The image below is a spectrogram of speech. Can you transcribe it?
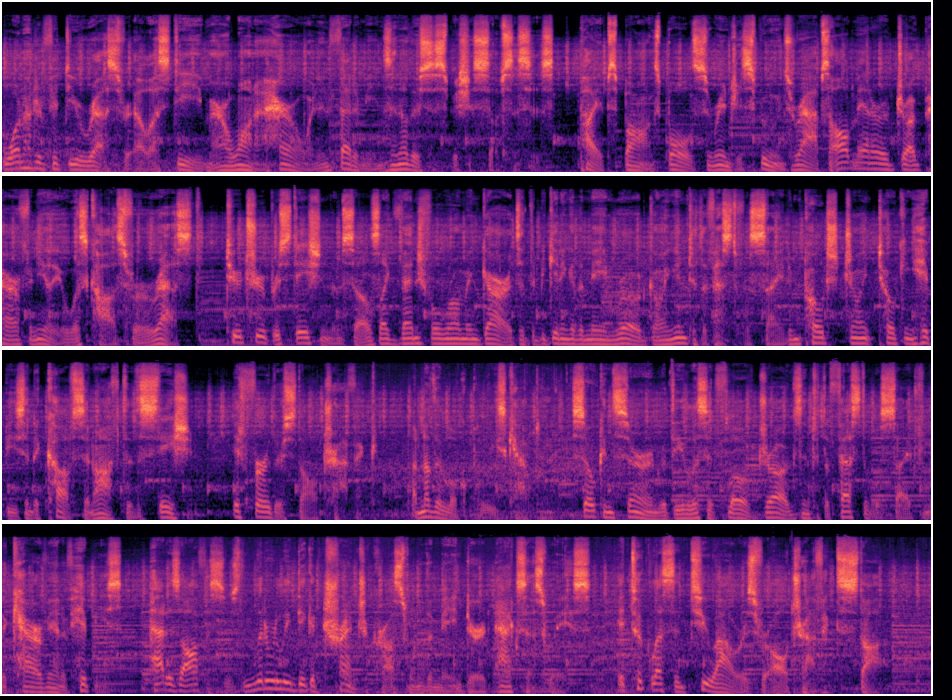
150 arrests for LSD, marijuana, heroin, amphetamines, and other suspicious substances. Pipes, bongs, bowls, syringes, spoons, wraps, all manner of drug paraphernalia was cause for arrest. Two troopers stationed themselves like vengeful Roman guards at the beginning of the main road going into the festival site and poached joint toking hippies into cuffs and off to the station. It further stalled traffic. Another local police captain, so concerned with the illicit flow of drugs into the festival site from the caravan of hippies, had his officers literally dig a trench across one of the main dirt access ways. It took less than two hours for all traffic to stop.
